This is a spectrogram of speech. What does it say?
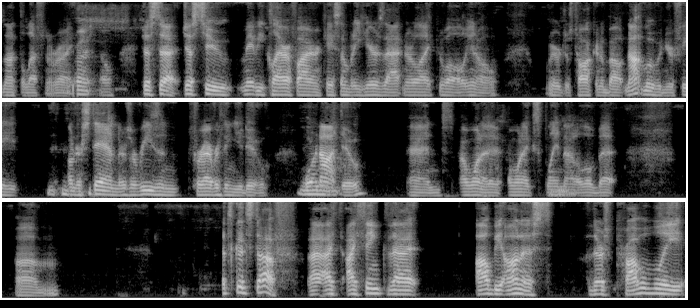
not the left and the right. Right. So just uh, just to maybe clarify, or in case somebody hears that and they're like, well, you know, we were just talking about not moving your feet. Understand there's a reason for everything you do or not do, and I want to I want to explain that a little bit. Um, that's good stuff. I I think that I'll be honest. There's probably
